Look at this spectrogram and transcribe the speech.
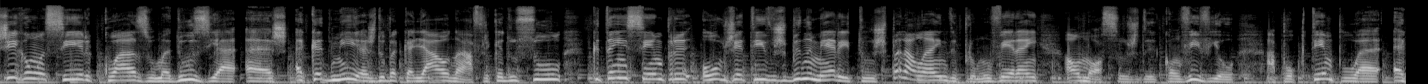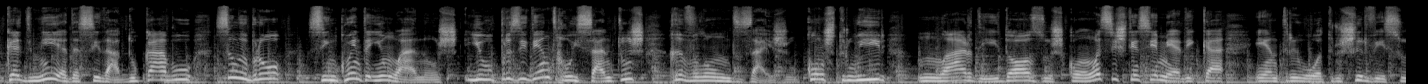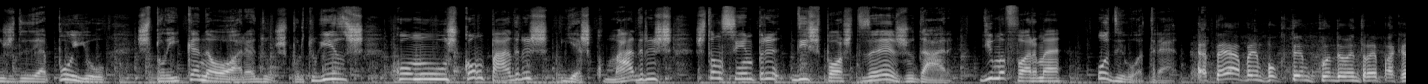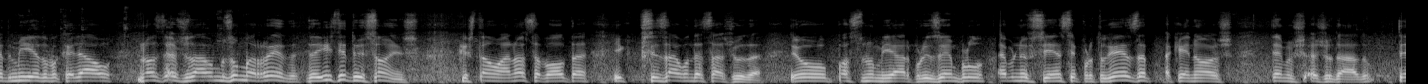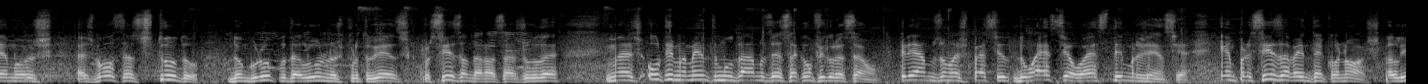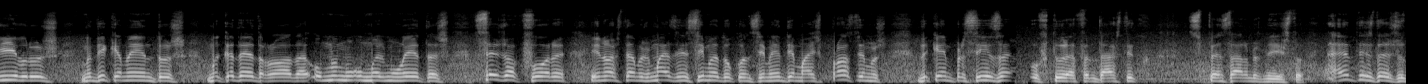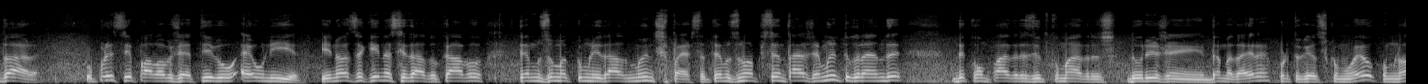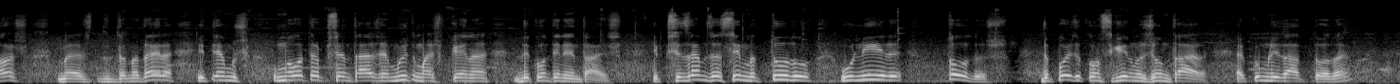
Chegam a ser quase uma dúzia as academias do bacalhau na África do Sul que têm sempre objetivos beneméritos para além de promoverem almoços de convívio. Há pouco tempo, a Academia da Cidade do Cabo celebrou 51 anos e o presidente Rui Santos revelou um desejo: construir um lar de idosos com assistência médica, entre outros serviços de apoio. Explica na hora dos portugueses como os compadres e as comadres estão sempre dispostos a ajudar, de uma forma ou de outra. Até há bem pouco tempo, quando eu entrei para a Academia do Bacalhau, nós ajudávamos uma rede de instituições que estão à nossa volta e que precisavam dessa ajuda. Eu posso nomear, por exemplo, a Beneficência Portuguesa, a quem nós temos ajudado. Temos as bolsas de estudo de um grupo de alunos portugueses que precisam da nossa ajuda, mas ultimamente mudámos essa configuração. Criámos uma espécie de um SOS de emergência. Quem precisa vem ter connosco. Livros, medicamentos, uma cadeira de roda, uma, umas muletas, seja o que for, e nós estamos mais em cima do acontecimento e mais próximos de quem precisa. O futuro é fantástico se pensarmos nisto. Antes de ajudar o principal objetivo é unir. E nós aqui na cidade do Cabo temos uma comunidade muito dispersa, temos uma porcentagem muito grande de compadres e de comadres de origem da Madeira, portugueses como eu, como nós, mas da Madeira, e temos uma outra porcentagem muito mais pequena de continentais. E precisamos, acima de tudo, unir todos. Depois de conseguirmos juntar a comunidade toda,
